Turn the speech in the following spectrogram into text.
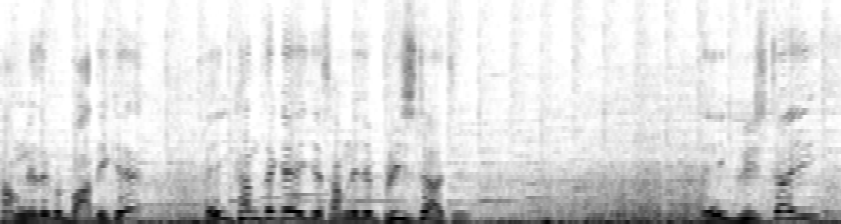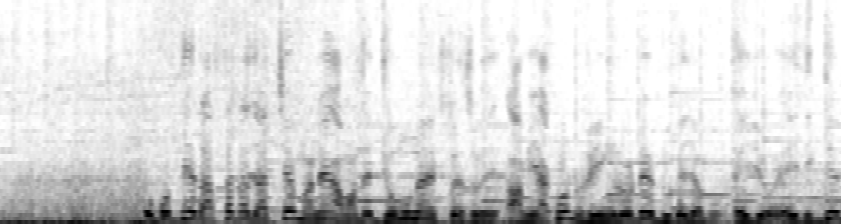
সামনে দেখুন বাঁদিকে, এইখান থেকে এই যে সামনে যে ব্রিজটা আছে, এই ব্রিজটাই উপর দিয়ে রাস্তাটা যাচ্ছে মানে আমাদের যমুনা এক্সপ্রেসওয়ে আমি এখন রিং রোডে ঢুকে যাব। এই যে, এই দিক দিয়ে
